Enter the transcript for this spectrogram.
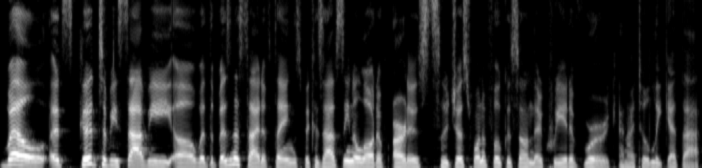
Well, it's good to be savvy uh, with the business side of things because I've seen a lot of artists who just want to focus on their creative work, and I totally get that.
